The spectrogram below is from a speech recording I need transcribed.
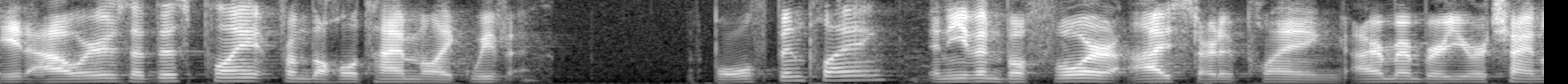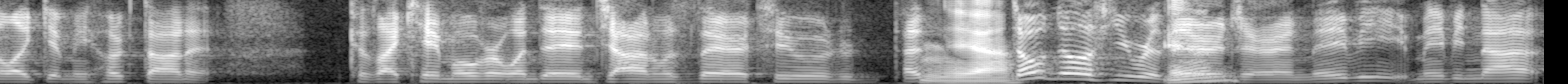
eight hours at this point from the whole time like we've both been playing, and even before I started playing, I remember you were trying to like get me hooked on it because I came over one day and John was there too. and I yeah don't know if you were there, Yeah. Jaron. Maybe, maybe not.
